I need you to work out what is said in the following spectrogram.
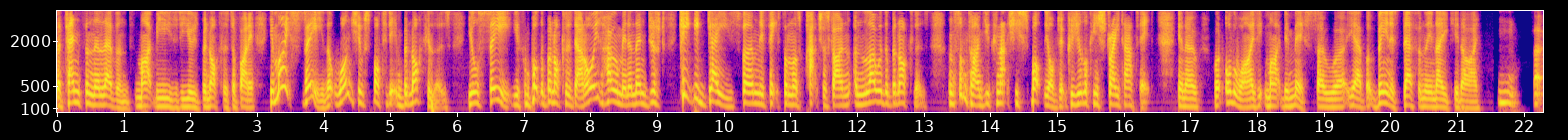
the 10th and the 11th might be easy to use binoculars to find it. You might see that once you've spotted it in binoculars, you'll see you can put the binoculars down, always home in, and then just keep your gaze firmly fixed on those patch of sky and, and lower the binoculars. And sometimes you can actually spot the object because you're looking straight at it, you know, but otherwise it might be missed. So, uh, yeah, but Venus definitely naked eye. Mm-hmm. So,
